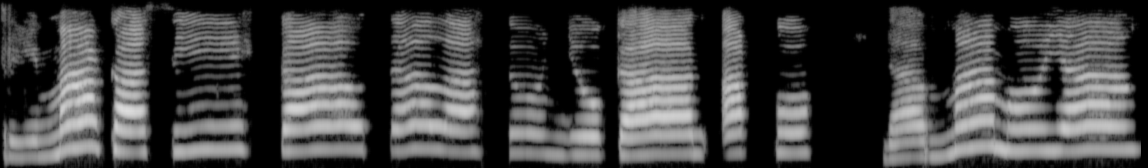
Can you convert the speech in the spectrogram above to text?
Terima kasih kau telah tunjukkan aku damamu yang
